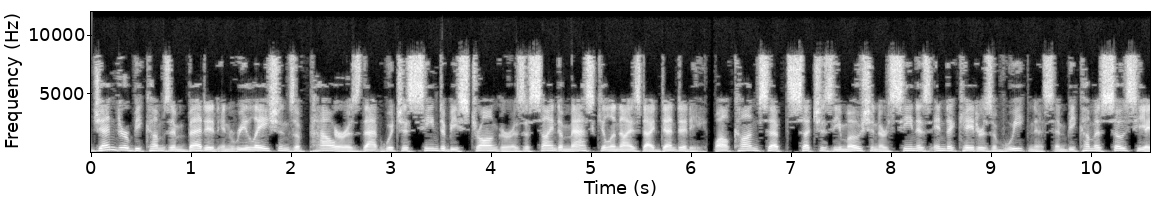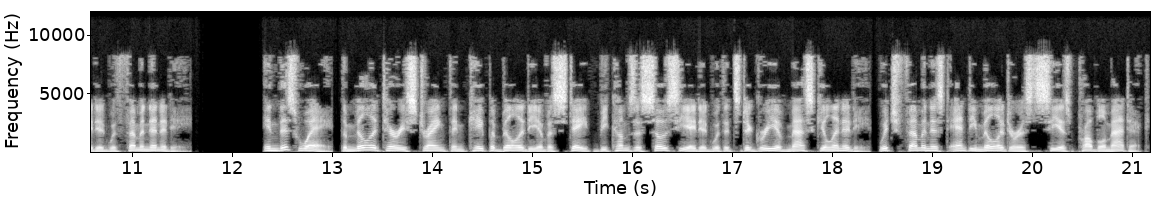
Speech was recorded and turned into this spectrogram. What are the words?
Gender becomes embedded in relations of power as that which is seen to be stronger is assigned a masculinized identity, while concepts such as emotion are seen as indicators of weakness and become associated with femininity. In this way, the military strength and capability of a state becomes associated with its degree of masculinity, which feminist anti-militarists see as problematic.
